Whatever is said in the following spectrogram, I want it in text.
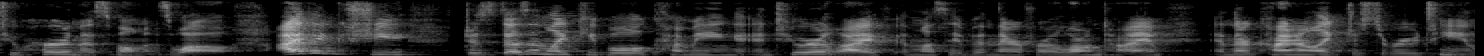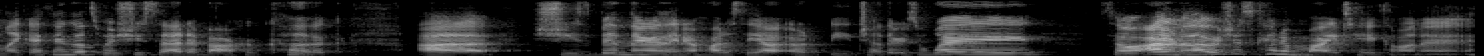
to her in this film as well. I think she just doesn't like people coming into her life unless they've been there for a long time and they're kind of like just a routine. Like I think that's what she said about her cook. Uh, she's been there, they know how to stay out, out of each other's way. So I don't know, that was just kind of my take on it.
